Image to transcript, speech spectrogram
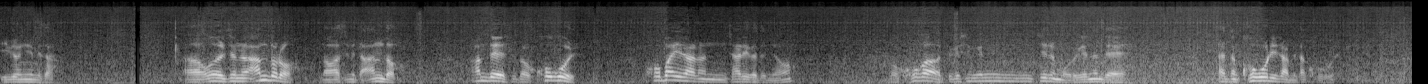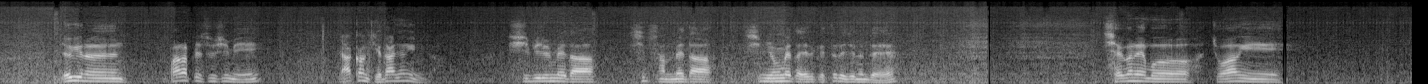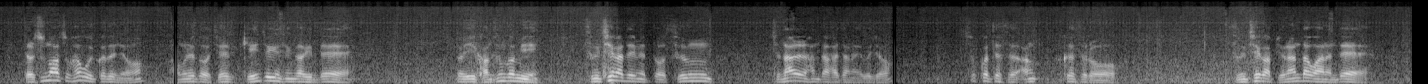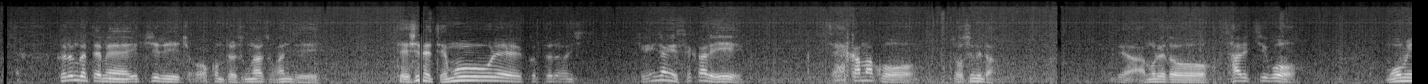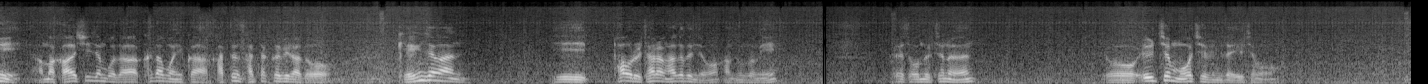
이병입니다. 아, 오늘 저는 안도로 나왔습니다. 안도. 안도에서도 코굴, 코바이라는 자리거든요. 뭐 코가 어떻게 생겼는지는 모르겠는데 하여튼 코굴이랍니다. 코굴. 여기는 바람빛 수심이 약간 계단형입니다. 11m, 13m, 16m 이렇게 떨어지는데 최근에 뭐 조항이 들쑥날쑥 하고 있거든요. 아무래도 제 개인적인 생각인데 또 이 감성돔이 성체가 되면 또 성 전환을 한다 하잖아요. 그죠? 수컷에서 암컷으로 성체가 변한다고 하는데 그런 것 때문에 입질이 조금 들쑥날쑥한지 대신에 대물의 것들은 굉장히 색깔이 새까맣고 좋습니다. 이제 아무래도 살이 찌고 몸이 아마 가을 시즌보다 크다 보니까 같은 살짝급이라도 굉장한 이 파워를 자랑하거든요. 감성돔이. 그래서 오늘 저는 요 1.5 첩입니다. 1.5.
